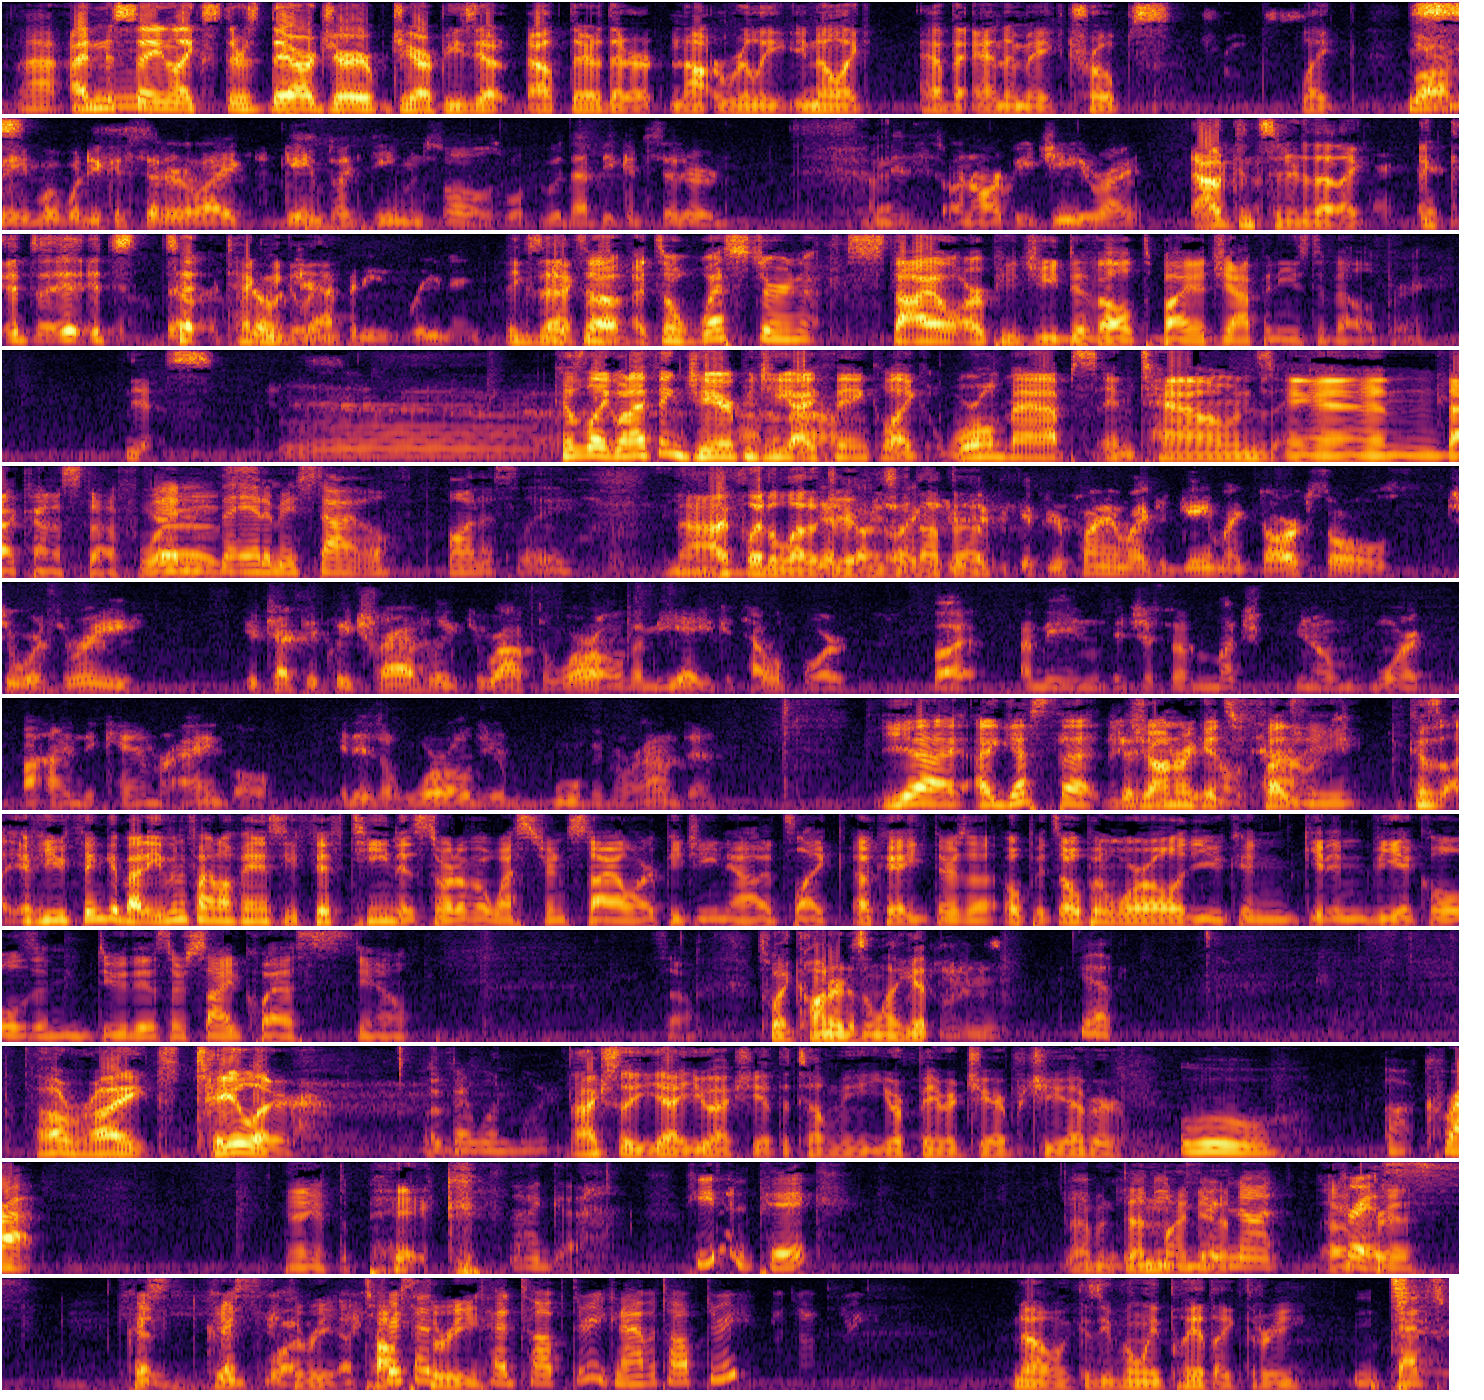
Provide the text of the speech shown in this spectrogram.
Uh, I'm just saying, like, there's there are JR- JRPGs out, out there that are not really, you know, like have the anime tropes. Like, Well, I mean, what, what do you consider like games like Demon Souls? What, would that be considered? I mean, it's an RPG, right? I would consider that like it's it's Still- te- technically Japanese leaning. exactly. It's a it's a Western style RPG developed by a Japanese developer. yes. Because like when I think JRPG, I, know. think like world maps and towns and that kind of stuff. Whereas and the anime style, honestly. Nah, I played a lot of Yeah, JRPGs like, without if, that. if, if you're playing like a game like Dark Souls two or three, you're technically traveling throughout the world. I mean, yeah, you can teleport, but I mean, it's just a much you know more behind the camera angle. It is a world you're moving around in. Yeah, I, I guess that Just genre original gets fuzzy because if you think about it, even Final Fantasy 15 is sort of a Western style RPG now. It's like okay, there's a op- it's open world. You can get in vehicles and do this. or side quests, you know. So That's why Connor doesn't like it. Mm-hmm. Yep. All right, Taylor. okay, one more. Actually, yeah, you actually have to tell me your favorite JRPG ever. Ooh. Oh crap. now you have to pick. I got. He didn't pick. I haven't done didn't mine yet. Not Oh, Chris. Chris. Chris- had- Chris- had three, a top Chris had, three. had top three. Can I have a top three? No, because you've only played like three. That's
